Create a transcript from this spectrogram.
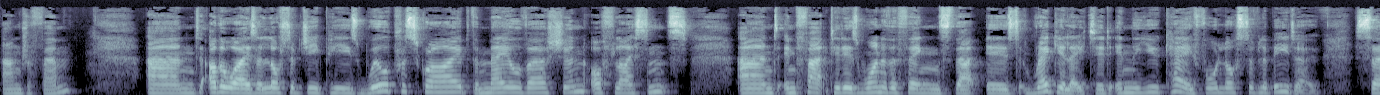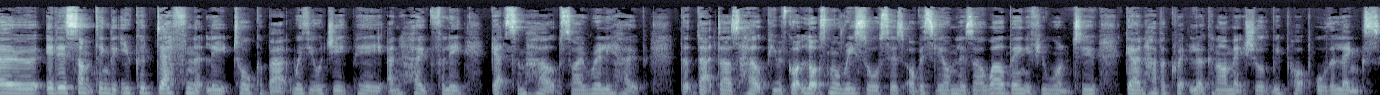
AndroFeme. And otherwise, a lot of GPs will prescribe the male version off license. And in fact, it is one of the things that is regulated in the UK for loss of libido. So it is something that you could definitely talk about with your GP and hopefully get some help. So I really hope that that does help you. We've got lots more resources, obviously, on Liz Earle Wellbeing if you want to go and have a quick look. And I'll make sure that we pop all the links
